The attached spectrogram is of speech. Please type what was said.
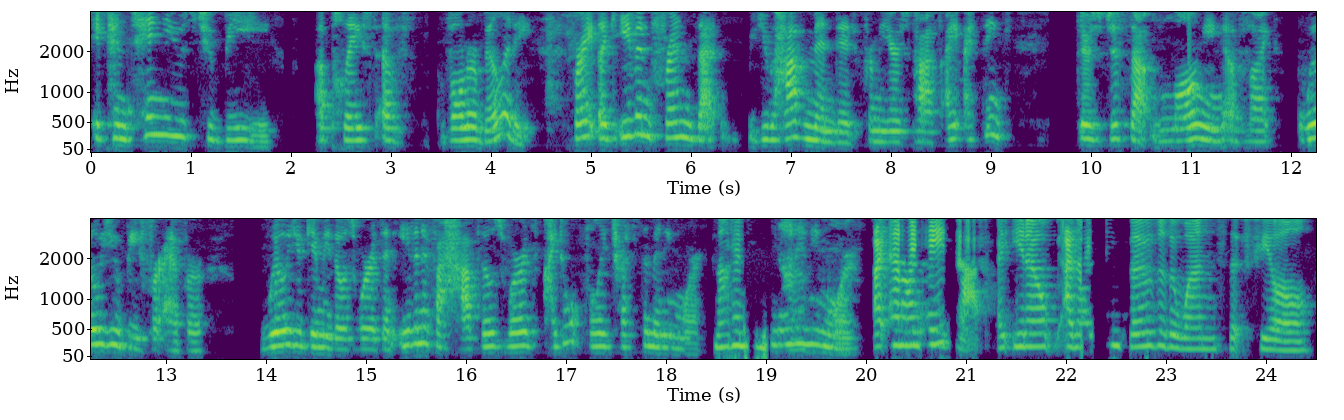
it continues to be a place of vulnerability, right? Like even friends that you have mended from years past, I, I think there's just that longing of like, will you be forever? Will you give me those words? And even if I have those words, I don't fully trust them anymore. Not anymore. Not anymore. I, and I hate that. I, you know, and I think those are the ones that feel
